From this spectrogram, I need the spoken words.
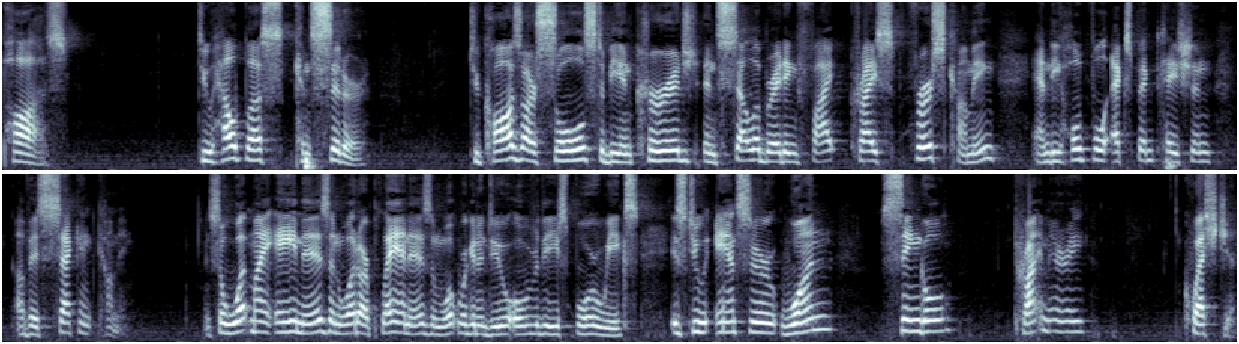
pause, to help us consider, to cause our souls to be encouraged in celebrating Christ's first coming and the hopeful expectation of his second coming. And so, what my aim is, and what our plan is, and what we're going to do over these four weeks is to answer one single primary question.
